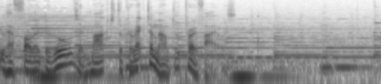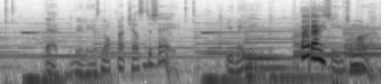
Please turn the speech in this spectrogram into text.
You have followed the rules and marked the correct amount of profiles. There really is not much else to say. You may leave. Bye bye. See you tomorrow.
